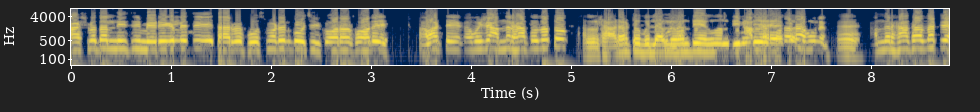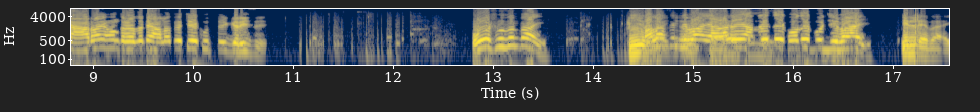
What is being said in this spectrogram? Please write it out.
হাসপাতাল নিয়েছি মেডিকেলে দিই তারপর পোস্টমর্টম করছি করার পরে আমার টাকা পয়সা আপনার হাত হাজার তো? আল্লাহ ঠাড়া তো বলে আপনি এখন দিবি আপনার হ্যাঁ। হাত হাজার টাকা আড়াই অন্তর হাজার আলাদা হচ্ছে কুত্তে গেরিছে ও সুজন ভাই ভালো আছেন ভাই? আরে আমরা যে খোঁজে খুঁজছি ভাই। ইল্লে ভাই?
